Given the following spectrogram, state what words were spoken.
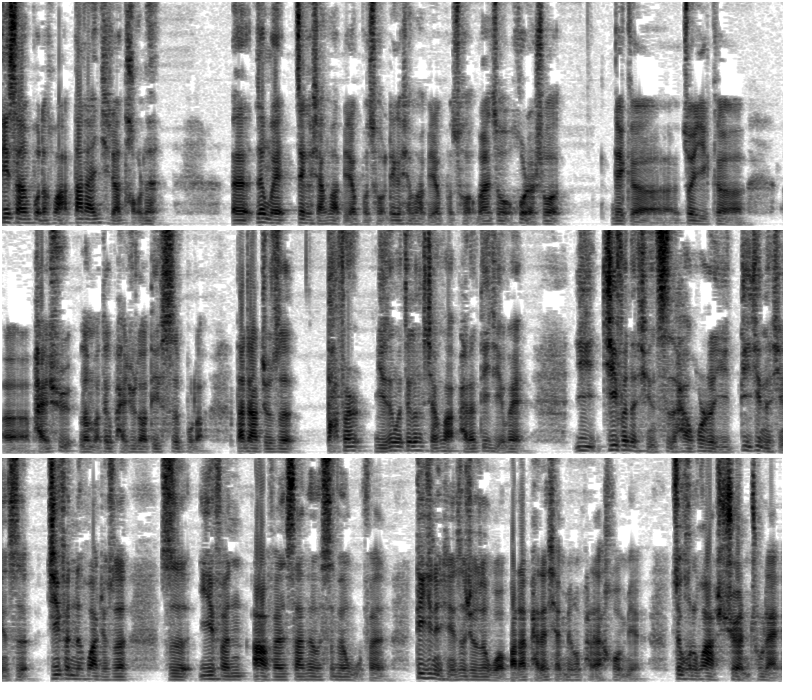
第三步的话，大家一起来讨论，呃，认为这个想法比较不错，那个想法比较不错，完了之后，或者说那个做一个呃排序，那么这个排序到第四步了，大家就是打分，你认为这个想法排在第几位？以积分的形式，还有或者以递进的形式，积分的话就是是一分、二分、三分、四分、五分；递进的形式就是我把它排在前面，我排在后面。最后的话选出来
